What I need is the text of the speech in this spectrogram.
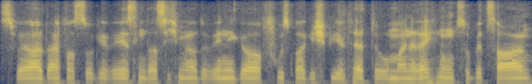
Es wäre halt einfach so gewesen, dass ich mehr oder weniger Fußball gespielt hätte, um meine Rechnung zu bezahlen.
